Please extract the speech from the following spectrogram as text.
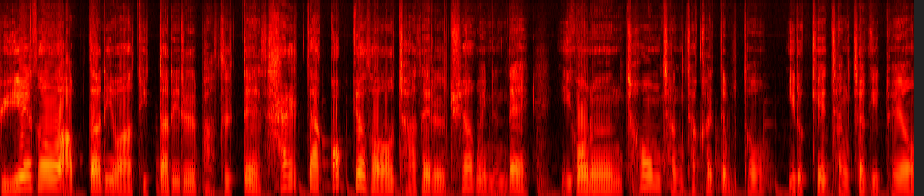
뒤에서 앞다리와 뒷다리를 봤을 때 살짝 꺾여서 자세를 취하고 있는데 이거는 처음 장착할 때부터 이렇게 장착이 돼요.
